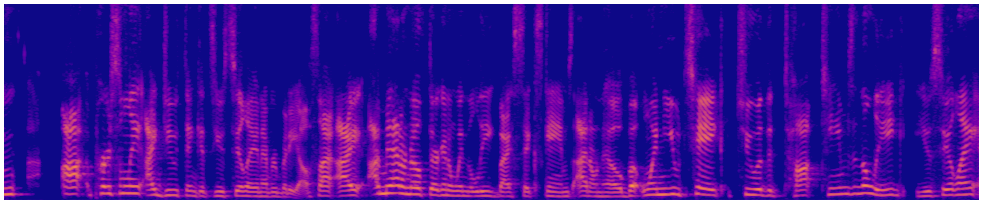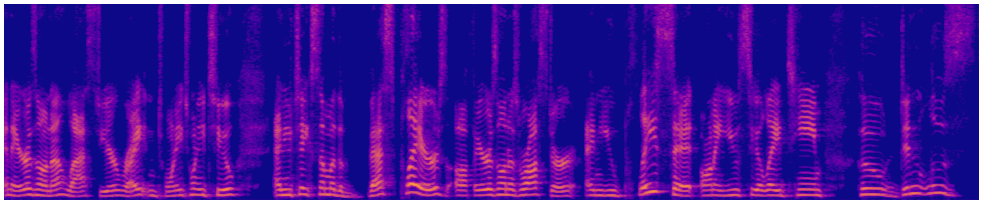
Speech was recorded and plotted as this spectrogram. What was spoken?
Mm, Uh, personally, I do think it's UCLA and everybody else. I, I, I mean, I don't know if they're going to win the league by six games. I don't know, but when you take two of the top teams in the league, UCLA and Arizona last year, right in 2022, and you take some of the best players off Arizona's roster and you place it on a UCLA team who didn't lose.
